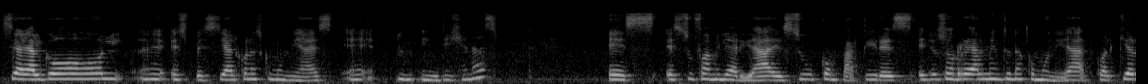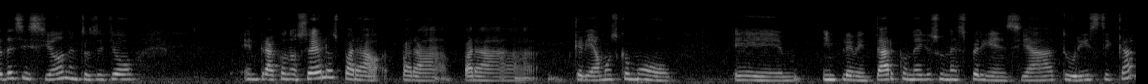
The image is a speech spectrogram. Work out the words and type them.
si hay algo eh, especial con las comunidades eh, indígenas, es, es, su familiaridad, es su compartir, es, ellos son realmente una comunidad. Cualquier decisión, entonces yo entré a conocerlos para, para, para queríamos como eh, implementar con ellos una experiencia turística.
